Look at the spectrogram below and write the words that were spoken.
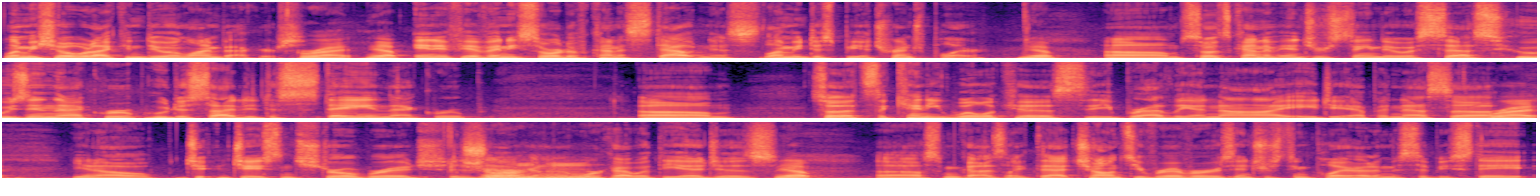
let me show what I can do in linebackers. Right. Yep. And if you have any sort of kind of stoutness, let me just be a trench player. Yep. Um, so it's kind of interesting to assess who's in that group, who decided to stay in that group. Um, so that's the Kenny Willekes, the Bradlee Anae, AJ Epenesa. Right. You know, J- Jason Strowbridge is Sure. going to work out with the edges. Yep. Uh, some guys like that. Chauncey Rivers, interesting player out of Mississippi State.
